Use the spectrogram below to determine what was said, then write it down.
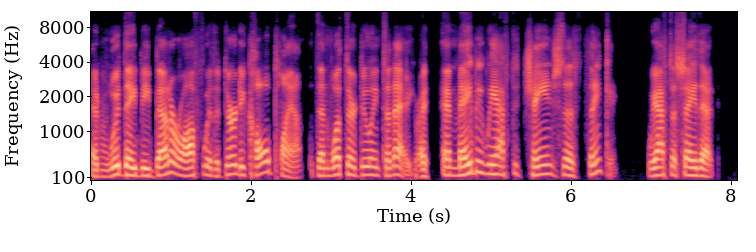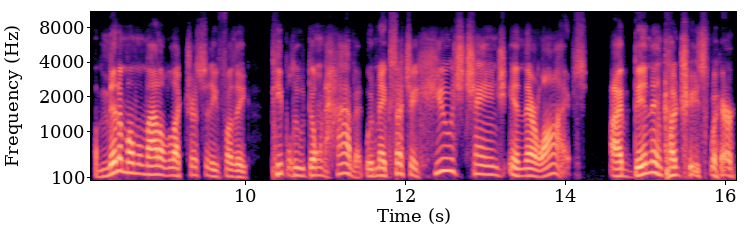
And would they be better off with a dirty coal plant than what they're doing today, right? And maybe we have to change the thinking. We have to say that a minimum amount of electricity for the people who don't have it would make such a huge change in their lives. I've been in countries where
